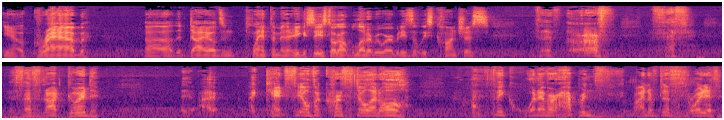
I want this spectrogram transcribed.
you know, grab uh, the diodes and plant them in there. You can see he's still got blood everywhere, but he's at least conscious. This, this not good. I, I can't feel the crystal at all. I think whatever happened might have destroyed it.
